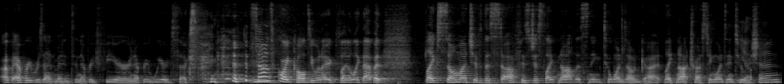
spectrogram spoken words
of every resentment and every fear and every weird sex thing. it mm. sounds quite culty when I explain it like that, but like so much of the stuff is just like not listening to one's own gut, like not trusting one's intuition. Yep.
